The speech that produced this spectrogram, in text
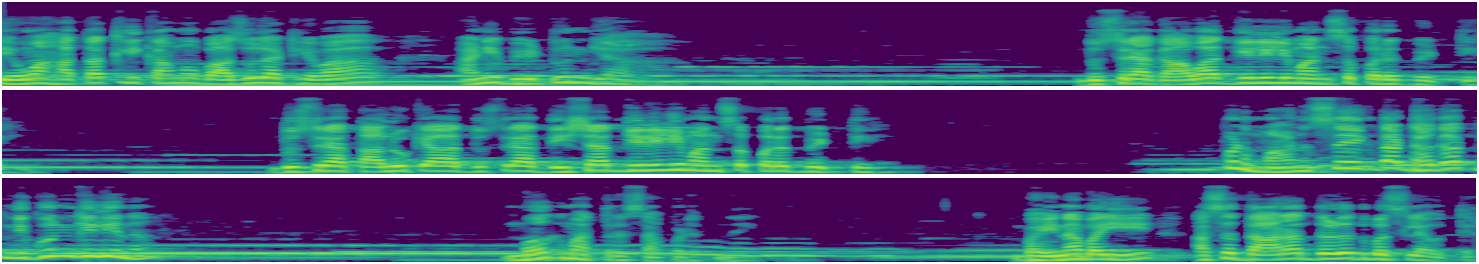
तेव्हा हातातली कामं बाजूला ठेवा आणि भेटून घ्या. दुसऱ्या गावात गेलेली माणसं परत भेटतील. दुसऱ्या तालुक्यात दुसऱ्या देशात गेलेली माणसं परत भेटतील. पण माणसं एकदा ढगात निघून गेली ना मग मात्र सापडत नाही. बहिणाबाई असं दारात दळत बसल्या होत्या.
